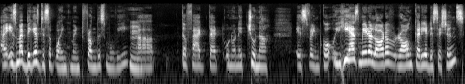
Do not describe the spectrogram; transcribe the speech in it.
is my biggest disappointment from this movie. Uh, the fact उन्होंने चुना इस फ़िल्म को। He has made a lot of wrong career decisions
